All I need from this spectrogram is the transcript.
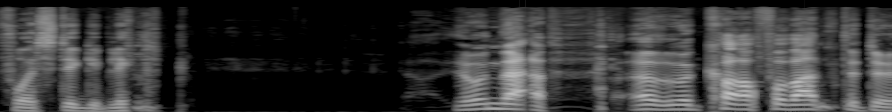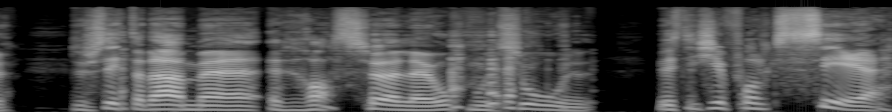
får stygge blikk'. Jo, nei, øh, Hva forventet du? Du sitter der med rasshølet opp mot solen. Hvis ikke folk ser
